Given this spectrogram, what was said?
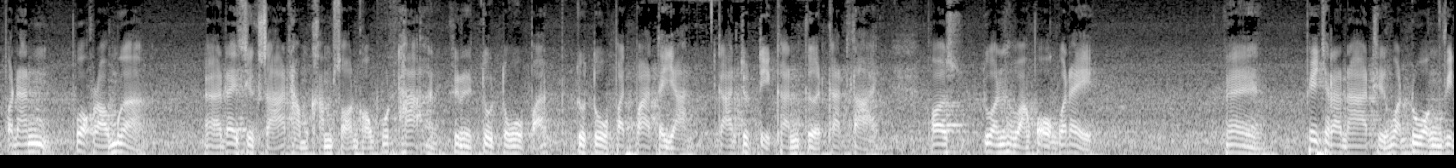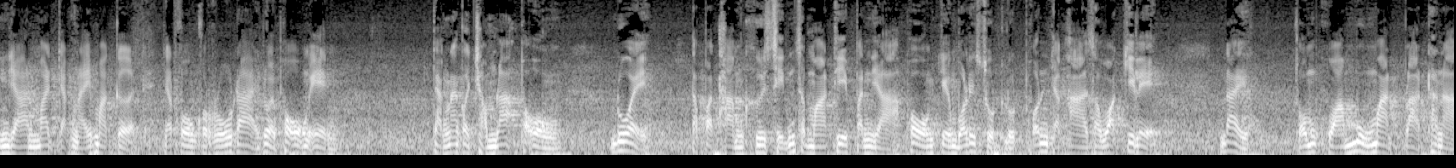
เพราะนั้นพวกเราเมื่อได้ศึกษาทำคำสอนของพุทธะคือจุตูปจุตูปปาตยาน การจุติการเกิดการตายพอดวงสว่างพระองค์ก็ได้พิจารณาถึงว่าดวงวิญญาณมาจากไหนมาเกิดจะคงก็รู้ได้ด้วยพระองค์เอง จากนั้นก็ชำระพระองค์ด้วยตปธรรมคือศีลสมาธิปัญญา พระองค์จึงบริสุทธิ์หลุดพ้นจากอาสวะกิเลสได้สมความมุ่งมั่นปรารถนา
